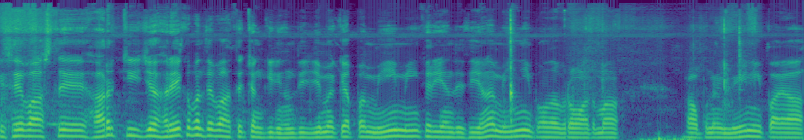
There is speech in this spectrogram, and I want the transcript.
ਕਿਸੇ ਵਾਸਤੇ ਹਰ ਚੀਜ਼ ਹਰੇਕ ਬੰਦੇ ਵਾਸਤੇ ਚੰਗੀ ਨਹੀਂ ਹੁੰਦੀ। ਜਿਵੇਂ ਕਿ ਆਪਾਂ ਮੀਂਹ ਮੀਂਹ ਕਰੀ ਜਾਂਦੇ ਸੀ ਹਨਾ? ਮੀਂਹ ਨਹੀਂ ਪਾਉਂਦਾ ਪ੍ਰਮਾਤਮਾ। ਆਪਣੇ ਮੀਂਹ ਨਹੀਂ ਪਾਇਆ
